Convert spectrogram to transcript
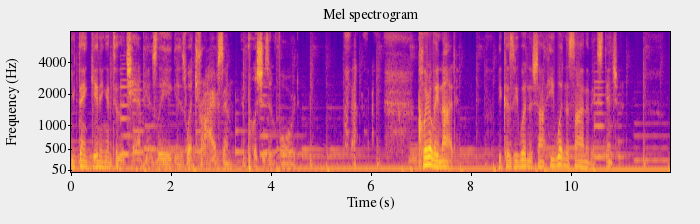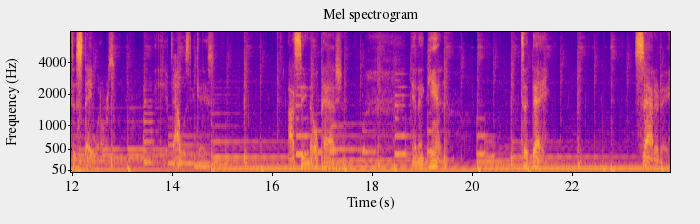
You think getting into the Champions League is what drives him pushes him forward? Clearly not, because he wouldn't have signed, he wouldn't have signed an extension to stay with Arsenal if that was the case. I see no passion. And again, today, Saturday,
